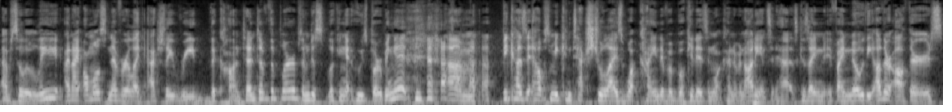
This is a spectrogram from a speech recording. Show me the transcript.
absolutely, and I almost never like actually read the content of the blurbs. I'm just looking at who's blurbing it, um, because it helps me contextualize what kind of a book it is and what kind of an audience it has. Because I if I know the other authors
